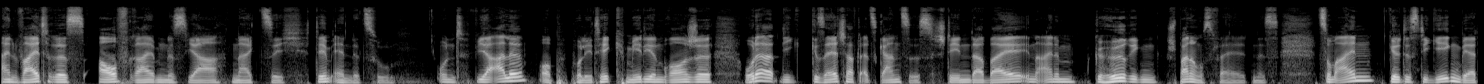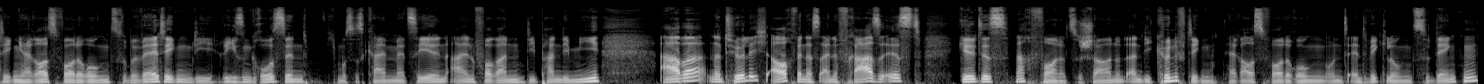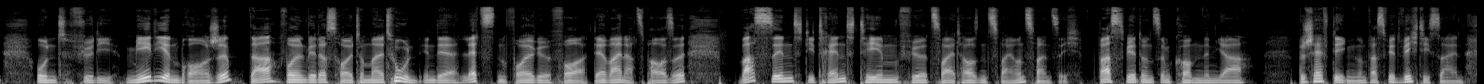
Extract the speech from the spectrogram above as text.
Ein weiteres aufreibendes Jahr neigt sich dem Ende zu. Und wir alle, ob Politik, Medienbranche oder die Gesellschaft als Ganzes, stehen dabei in einem gehörigen Spannungsverhältnis. Zum einen gilt es, die gegenwärtigen Herausforderungen zu bewältigen, die riesengroß sind. Ich muss es keinem erzählen, allen voran die Pandemie. Aber natürlich, auch wenn das eine Phrase ist, gilt es nach vorne zu schauen und an die künftigen Herausforderungen und Entwicklungen zu denken. Und für die Medienbranche, da wollen wir das heute mal tun, in der letzten Folge vor der Weihnachtspause. Was sind die Trendthemen für 2022? Was wird uns im kommenden Jahr beschäftigen und was wird wichtig sein?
